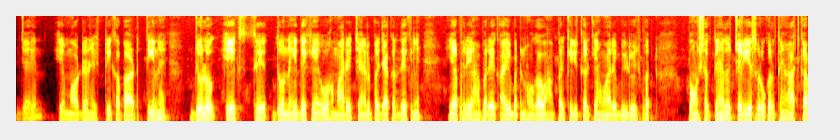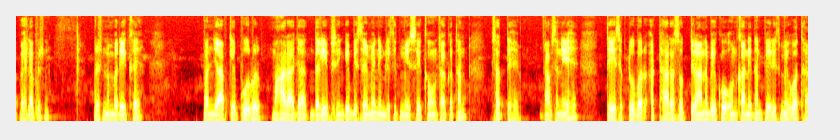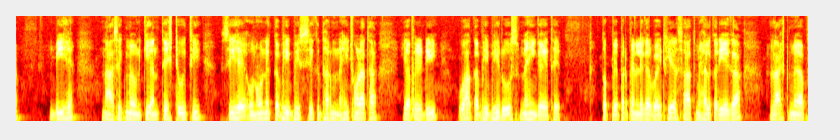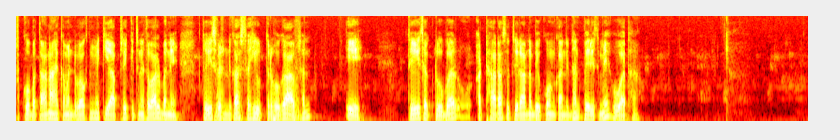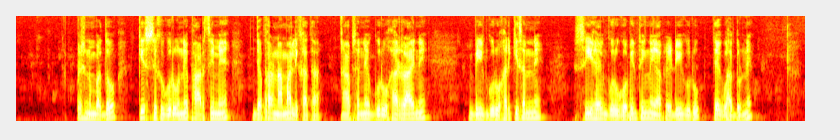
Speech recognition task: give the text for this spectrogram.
जय हिंद, ये modern history का पार्ट तीन है। जो लोग एक से दो नहीं देखे हैं वो हमारे चैनल पर जाकर देख लें, या फिर यहाँ पर एक आई बटन होगा, वहाँ पर क्लिक करके हमारे वीडियोज़ पर पहुँच सकते हैं। तो चलिए शुरू करते हैं आज का पहला प्रश्न। प्रश्न नंबर एक है, पंजाब के पूर्व महाराजा दलीप सिंह के विषय में निम्नलिखित में से कौन सा कथन सत्य है? ऑप्शन ए है, तेईस अक्टूबर अट्ठारह को उनका निधन पेरिस में हुआ था। बी है, नासिक में उनकी अंत्येष्टि हुई थी। सी है, उन्होंने कभी भी सिख धर्म नहीं छोड़ा था, या फिर डी, वह कभी भी रूस नहीं गए थे। तो पेपर पेन लेकर बैठिए, साथ में हल करिएगा। लास्ट में आपको बताना है कमेंट बॉक्स में कि आपसे कितने सवाल बने। तो इस प्रश्न का सही उत्तर होगा ऑप्शन ए, तेईस अक्टूबर अट्ठारह सौ तिरानबे को उनका निधन पेरिस में हुआ था। प्रश्न नंबर दो, किस सिख गुरु ने फारसी में जफरनामा लिखा था? ऑप्शन है गुरु हर राय ने, बी गुरु हरकिशन ने सी है गुरु गोविंद सिंह ने या फिर डी गुरु तेग बहादुर ने।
